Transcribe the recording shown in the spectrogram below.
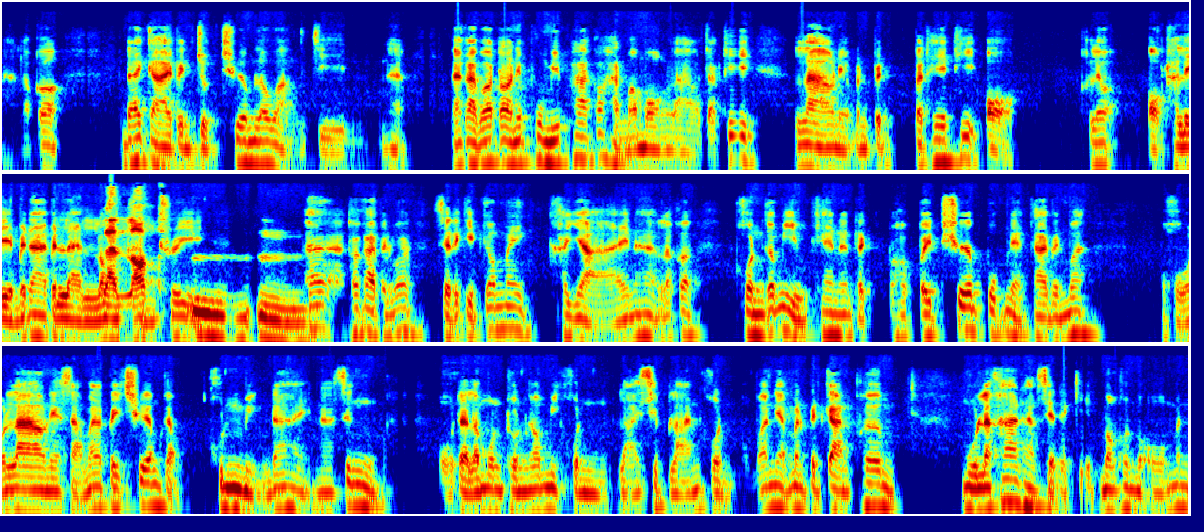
นะแล้วก็ได้กลายเป็นจุดเชื่อมระหว่างจีนนะนะกลายว่าตอนนี้ภูมิภาคก็หันมามองลาว จากที่ลาวเนี่ยมันเป็นประเทศที่ออกเขาเรียกว่าออกทะเลไม่ได้เป็นแลนด์ล็อกคันทรีอ่าก็กลายเป็นว่าเศรษฐกิจก็ไม่ขยายนะฮะแล้วก็คนก็มีอยู่แค่นั้นแต่พอไปเชื่อมปุ๊บเนี่ยกลายเป็นว่าโอ้โหลาวเนี่ยสามารถไปเชื่อมกับคุณหมิงได้นะ ซึ่ง โอ้แต่ละมณฑลเขามีคนหลายสิบล้านคนผมว่าเนี่ยมันเป็นการเพิ่มมูลค่าทางเศรษฐกิจ บางคนบอกโอ้มัน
